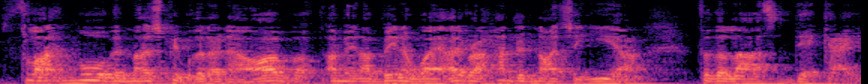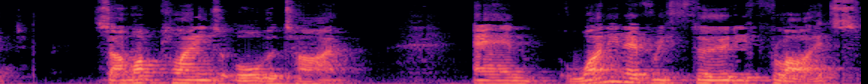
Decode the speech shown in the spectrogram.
flown more than most people that I know. I've, I mean, I've been away over 100 nights a year for the last decade. So I'm on planes all the time. And one in every 30 flights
